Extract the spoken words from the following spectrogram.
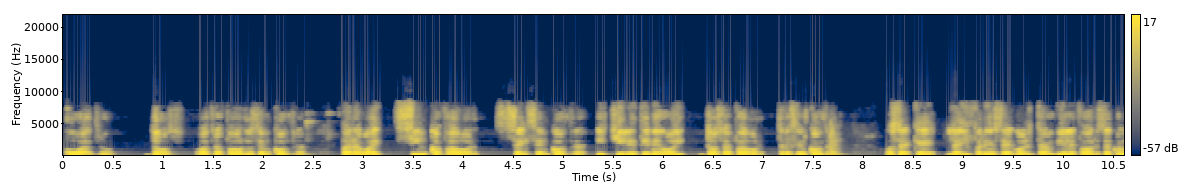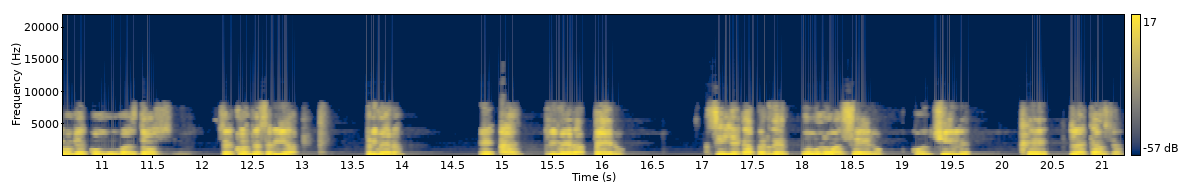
cuatro, dos, cuatro a favor, dos en contra. Paraguay, cinco a favor, seis en contra. Y Chile tiene hoy dos a favor, tres en contra. O sea que la diferencia de gol también le favorece a Colombia con un más dos. O sea, Colombia sería primera. Eh, ah, primera, pero si llega a perder 1 a 0 con Chile, eh, le alcanza.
